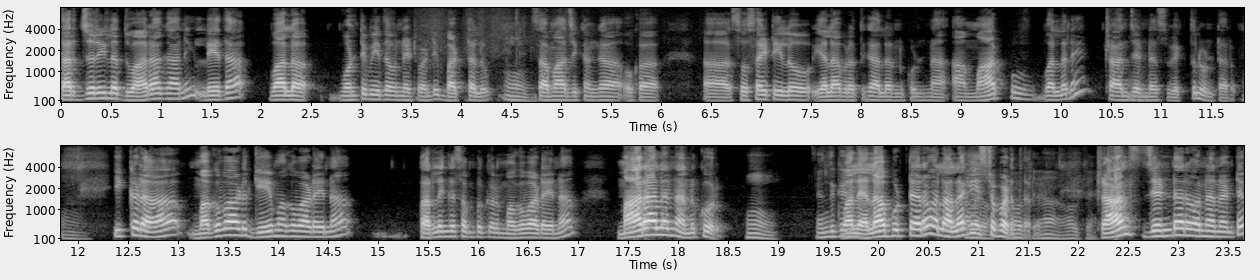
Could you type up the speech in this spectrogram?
సర్జరీల ద్వారా కానీ లేదా వాళ్ళ ఒంటి మీద ఉన్నటువంటి బట్టలు. సామాజికంగా ఒక సొసైటీలో ఎలా బ్రతకాలనుకుంటున్న ఆ మార్పు వల్లనే ట్రాన్స్జెండర్స్ వ్యక్తులు ఉంటారు. ఇక్కడ మగవాడు గే మగవాడైనా పర్లింగ సంపర్క మగవాడైనా మారాలని అనుకోరు. వాళ్ళు ఎలా పుట్టారో వాళ్ళు అలాగే ఇష్టపడతారు. ట్రాన్స్ జెండర్ అని అంటే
